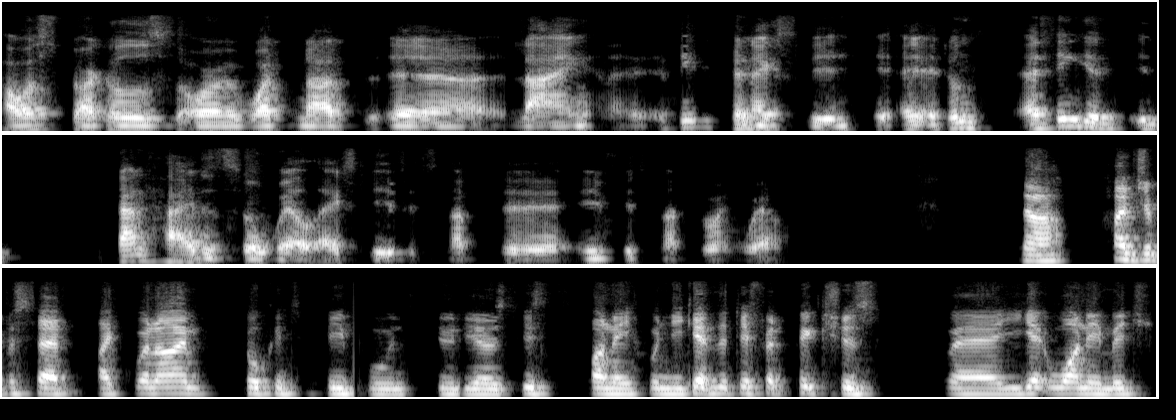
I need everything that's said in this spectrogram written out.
power struggles or whatnot uh, lying i think you can actually I, I, don't i think it, it can't hide it so well actually if it's not uh, if it's not going well no 100% like when i'm talking to people in studios it's funny when you get the different pictures where you get one image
